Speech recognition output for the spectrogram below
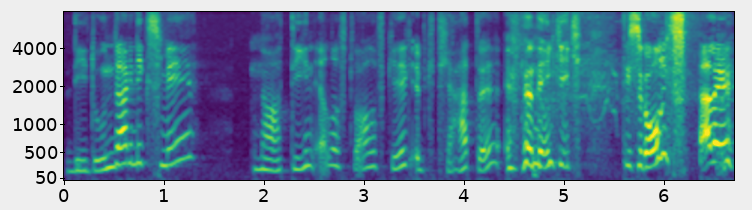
die doen daar niks mee. Na 10, 11, 12 keer heb ik het gehad. Hè. En dan denk ik, het is rond. Allee,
